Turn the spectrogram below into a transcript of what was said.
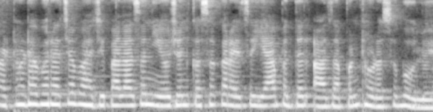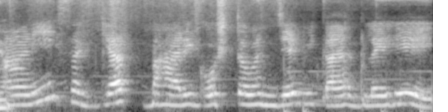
आठवड्याभराच्या भाजीपालाचं नियोजन कसं करायचं याबद्दल आज आपण थोडंसं बोलूया. आणि सगळ्यात भारी गोष्ट म्हणजे मी काय आणलंय हे.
